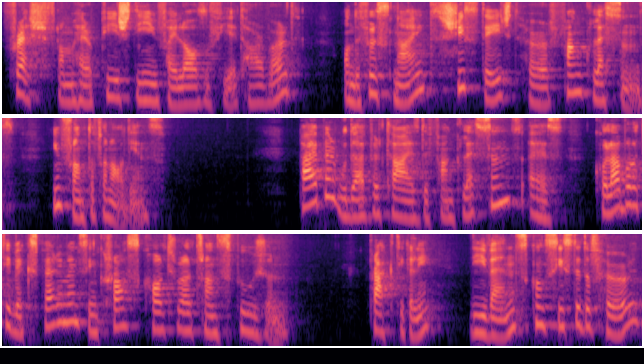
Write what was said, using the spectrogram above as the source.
Fresh from her PhD in philosophy at Harvard, on the first night she staged her funk lessons in front of an audience. Piper would advertise the funk lessons as collaborative experiments in cross cultural transfusion. Practically, the events consisted of her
